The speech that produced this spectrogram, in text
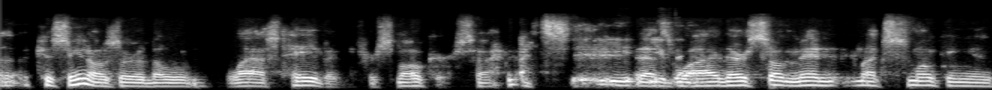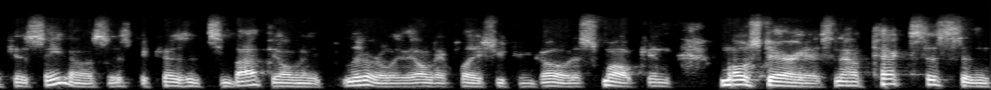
uh, casinos are the last haven for smokers. that's You- you that's bet. why there's so many, much smoking in casinos is because it's about the only, literally the only place you can go to smoke in most areas. Now, Texas and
